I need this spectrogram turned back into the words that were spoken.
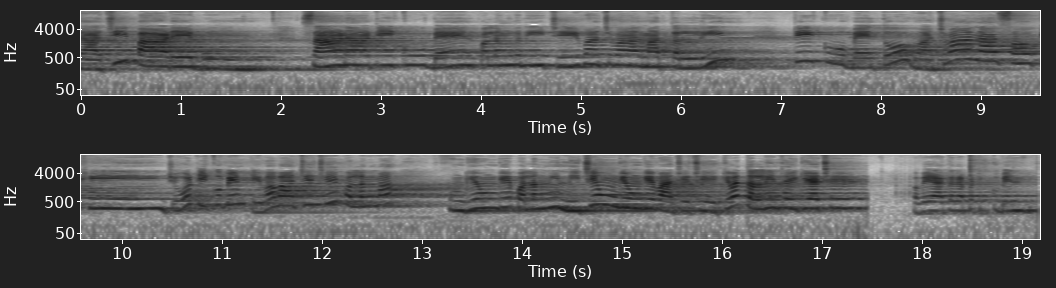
જાજી પાડે બૂમ. સાણા ટીકુ બેન પલંગ નીચે વાંચવામાં તલ્લીન. ટીકુબેન તો વાંચવાના શોખીન. જો ટીકુબેન કેવા વાંચે છે પલંગમાં? ઊંઘે ઊંઘે પલંગની નીચે ઊંઘે ઊંઘે વાંચે છે. કેવા તલ્લીન થઈ ગયા છે. હવે આગળ આપણે ટીકુબેન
